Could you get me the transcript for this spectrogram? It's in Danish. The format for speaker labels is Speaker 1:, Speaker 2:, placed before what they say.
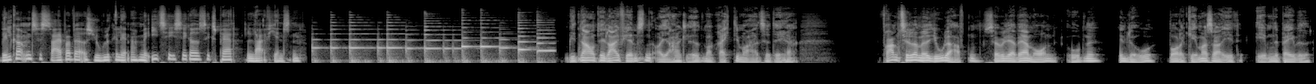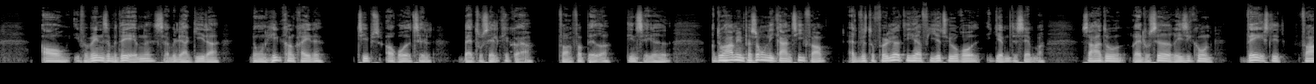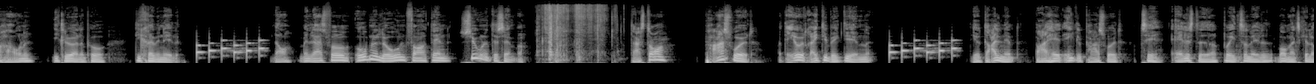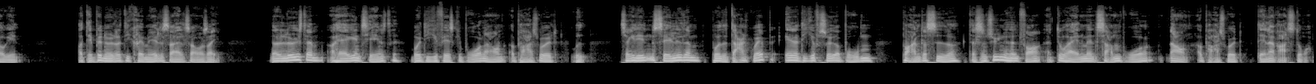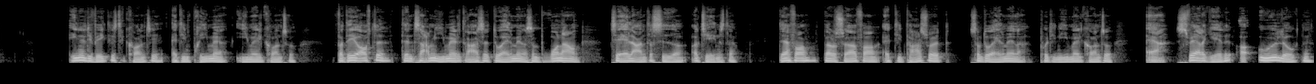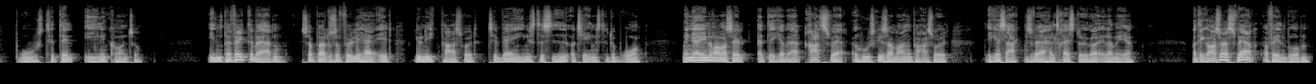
Speaker 1: Velkommen til Cyberværdets julekalender med IT-sikkerhedsekspert Leif Jensen.
Speaker 2: Mit navn det er Leif Jensen, og jeg har glædet mig rigtig meget til det her. Frem til og med juleaften, så vil jeg hver morgen åbne en låge, hvor der gemmer sig et emne bagved. Og i forbindelse med det emne, så vil jeg give dig nogle helt konkrete tips og råd til, hvad du selv kan gøre for at forbedre din sikkerhed. Og du har min personlige garanti for, at hvis du følger de her 24 råd igennem december, så har du reduceret risikoen væsentligt for at havne i kløerne på de kriminelle. Nå, men lad os få åbnet lågen for den 7. december. Der står password, og det er jo et rigtig vigtigt emne. Det er jo dejligt nemt bare at have et enkelt password til alle steder på internettet, hvor man skal logge ind. Og det benytter de kriminelle sig altså også af. Når det lykkes dem at hacke en tjeneste, hvor de kan fiske brugernavn og password ud, så kan de enten sælge dem på the dark web, eller de kan forsøge at bruge dem på andre sider, da sandsynligheden for, at du har anvendt samme brugernavn og password, den er ret stor. En af de vigtigste konti er din primære e-mail-konto, for det er ofte den samme e-mailadresse, du anvender som brugernavn til alle andre sider og tjenester. Derfor bør du sørge for, at dit password, som du anvender på din e-mail-konto, er svært at gætte og udelukkende bruges til den ene konto. I den perfekte verden, så bør du selvfølgelig have et unikt password til hver eneste side og tjeneste, du bruger. Men jeg indrømmer selv, at det kan være ret svært at huske så mange password. Det kan sagtens være 50 stykker eller mere. Og det kan også være svært at finde på dem.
